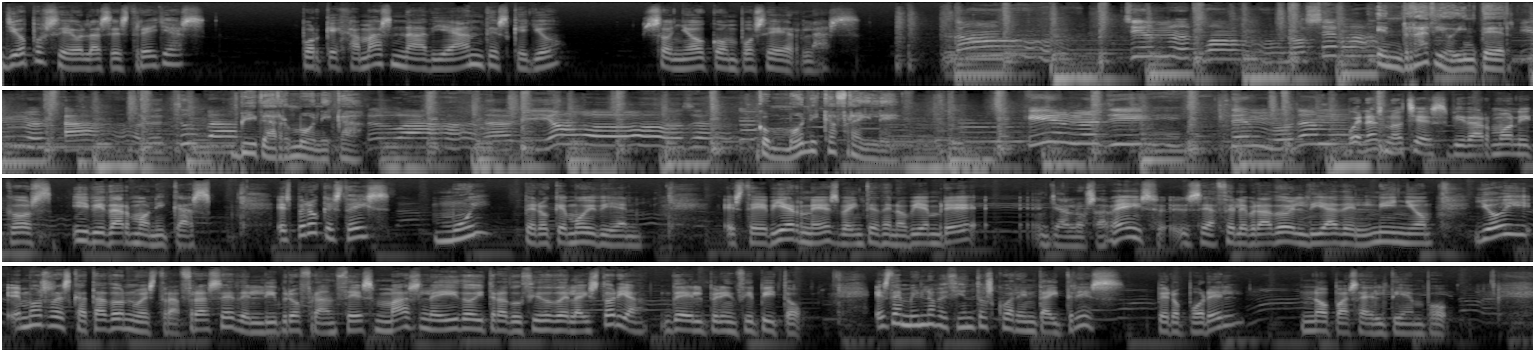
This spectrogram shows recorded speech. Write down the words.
Yo poseo las estrellas porque jamás nadie antes que yo soñó con poseerlas. En Radio Inter, Vida Armónica, con Mónica Fraile. Buenas noches, vida armónicos y vida armónicas. Espero que estéis muy, pero que muy bien. Este viernes 20 de noviembre ya lo sabéis, se ha celebrado el Día del Niño y hoy hemos rescatado nuestra frase del libro francés más leído y traducido de la historia, del Principito. Es de 1943, pero por él no pasa el tiempo.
